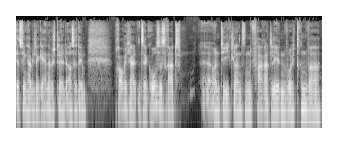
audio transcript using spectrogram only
Deswegen habe ich da gerne bestellt. Außerdem brauche ich halt ein sehr großes Rad äh, und die ganzen Fahrradläden, wo ich drin war,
